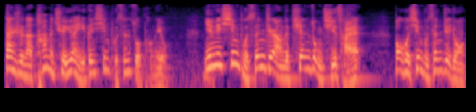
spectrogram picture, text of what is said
但是呢，他们却愿意跟辛普森做朋友，因为辛普森这样的天纵奇才，包括辛普森这种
